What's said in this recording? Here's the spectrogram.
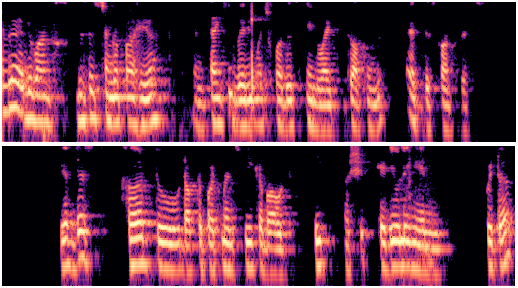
Hello everyone, this is Chengappa here and thank you very much for this invite to talking at this conference. We have just heard to Dr. Putman speak about uh, scheduling in Twitter.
